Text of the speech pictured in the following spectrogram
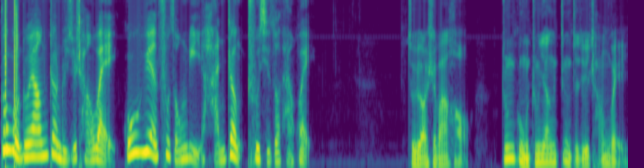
中共中央政治局常委、国务院副总理韩正出席座谈会。九月二十八号，中共中央政治局常委、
